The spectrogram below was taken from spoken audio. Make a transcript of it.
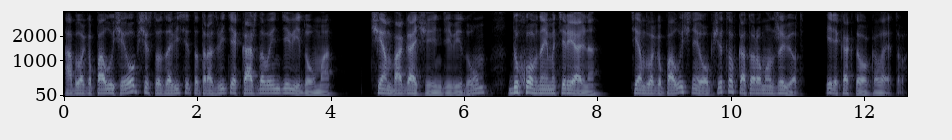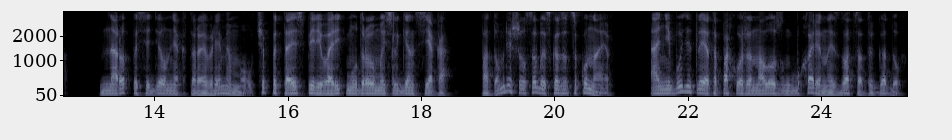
а благополучие общества зависит от развития каждого индивидуума. Чем богаче индивидуум, духовно и материально, тем благополучнее общество, в котором он живет, или как-то около этого. Народ посидел некоторое время молча, пытаясь переварить мудрую мысль генсека. Потом решился высказаться Кунаев. А не будет ли это похоже на лозунг Бухарина из двадцатых годов?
